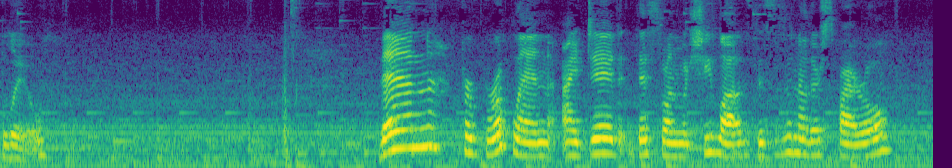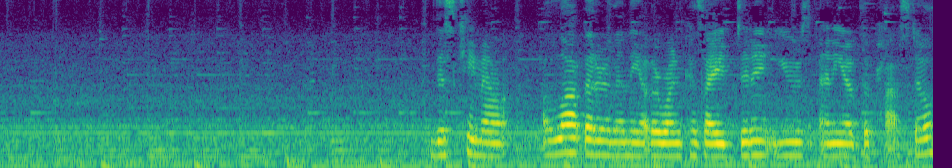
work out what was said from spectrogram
blue. Then for Brooklyn, I did this one, which she loves. This is another spiral. This came out a lot better than the other one because I didn't use any of the pastel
